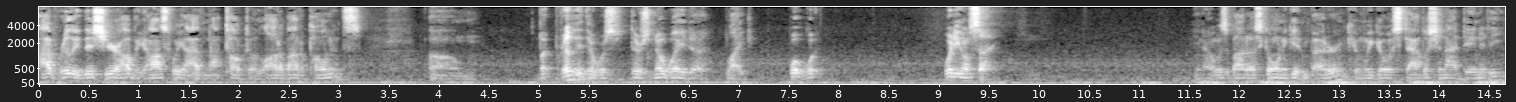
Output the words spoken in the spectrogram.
I've really this year. I'll be honest with you. I've not talked a lot about opponents. Um, but really, there was there's no way to like what what what are you to say? You know, it was about us going and getting better, and can we go establish an identity,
